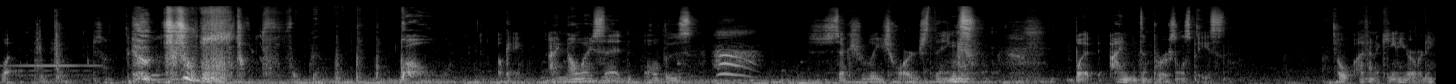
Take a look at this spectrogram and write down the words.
What? Whoa. Okay, I know I said all those sexually charged things, but I need some personal space. Oh, I found a key in here already.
